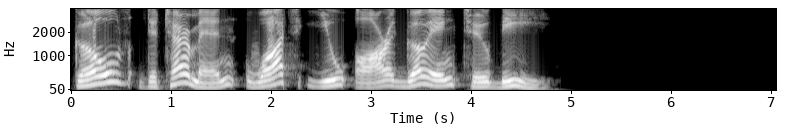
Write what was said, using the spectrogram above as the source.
Goals determine what you are going to be.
